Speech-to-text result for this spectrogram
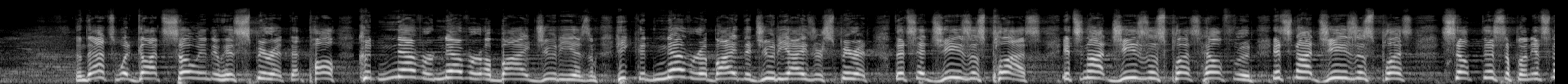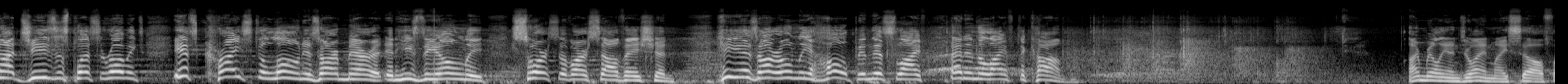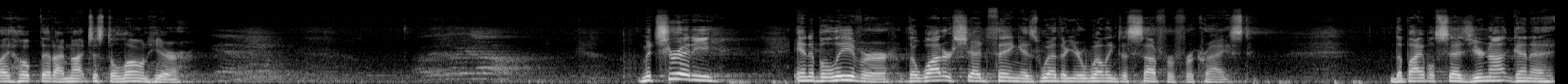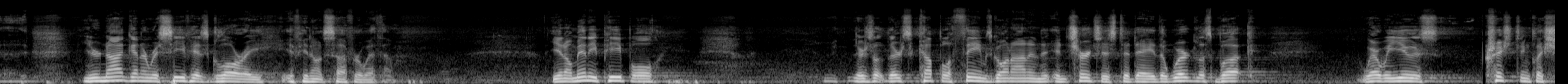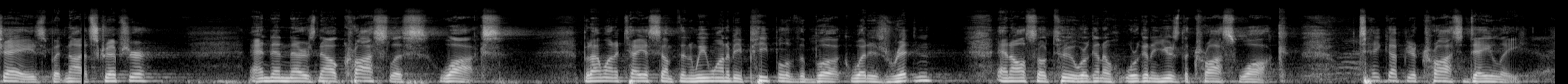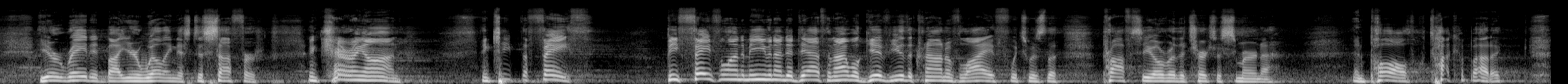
And that's what got so into his spirit that Paul could never, never abide Judaism. He could never abide the Judaizer spirit that said Jesus plus. It's not Jesus plus health food. It's not Jesus plus self discipline. It's not Jesus plus aerobics. It's Christ alone is our merit, and he's the only source of our salvation. He is our only hope in this life and in the life to come. I'm really enjoying myself. I hope that I'm not just alone here. Maturity in a believer, the watershed thing is whether you're willing to suffer for Christ. The Bible says you're not going to you're not going to receive his glory if you don't suffer with him. You know, many people there's a, there's a couple of themes going on in, in churches today. The wordless book where we use Christian cliches but not scripture. And then there's now crossless walks. But I want to tell you something. We want to be people of the book, what is written. And also, too, we're going to, we're going to use the cross walk. Take up your cross daily. You're rated by your willingness to suffer and carry on and keep the faith. Be faithful unto me even unto death, and I will give you the crown of life, which was the prophecy over the church of Smyrna. And Paul, talk about a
